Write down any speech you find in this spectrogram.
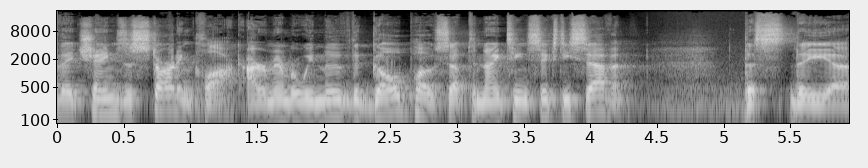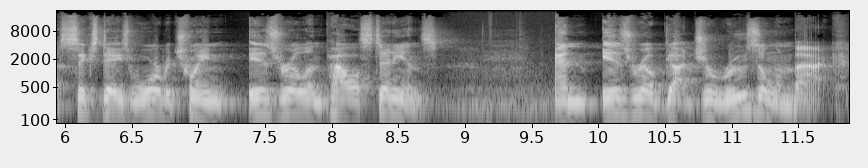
they changed the starting clock. I remember we moved the goalposts up to 1967 the, the uh, Six Days War between Israel and Palestinians. And Israel got Jerusalem back.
